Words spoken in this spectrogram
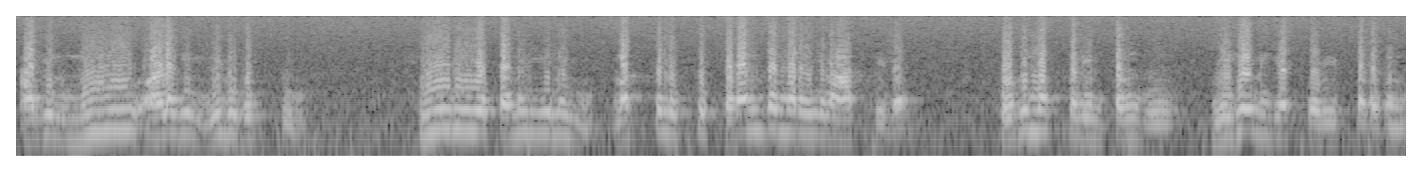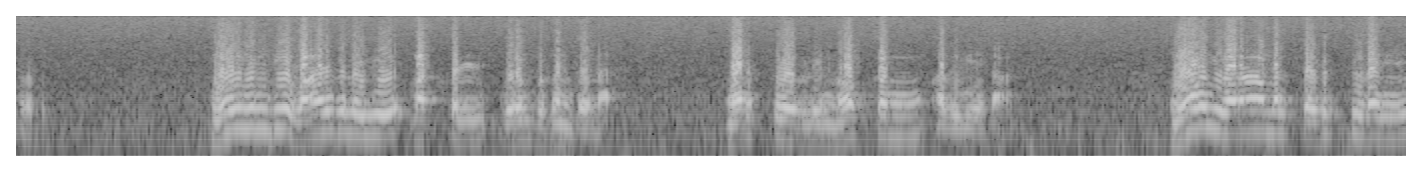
அதில் முழு அளவில் ஈடுபட்டு சீரிய பணியினை மக்களுக்கு சிறந்த முறையில் ஆற்றிட பொதுமக்களின் பங்கு மிக மிக தேவைப்படுகின்றது. நோயின்றி வாழ்தலையே மக்கள் விரும்புகின்றனர். மருத்துவர்களின் நோக்கமும் அதுவேதான். நோய் வராமல் தடுத்திடவே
